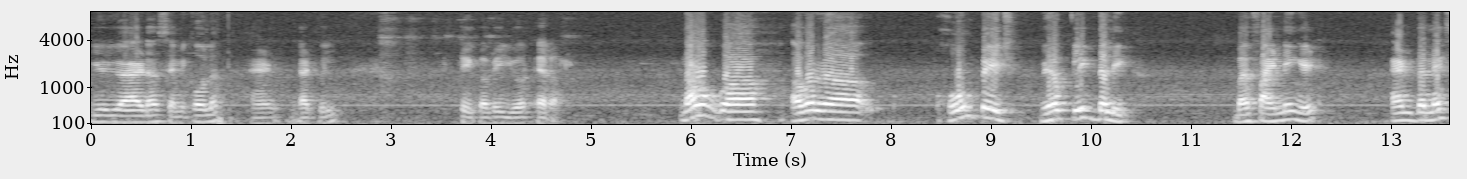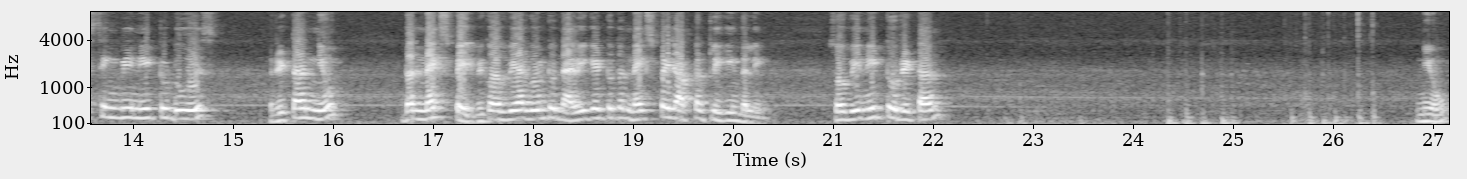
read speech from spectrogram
here you add a semicolon and that will take away your error. Now uh, our uh, home page we have clicked the link by finding it and the next thing we need to do is return new the next page because we are going to navigate to the next page after clicking the link. So we need to return new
